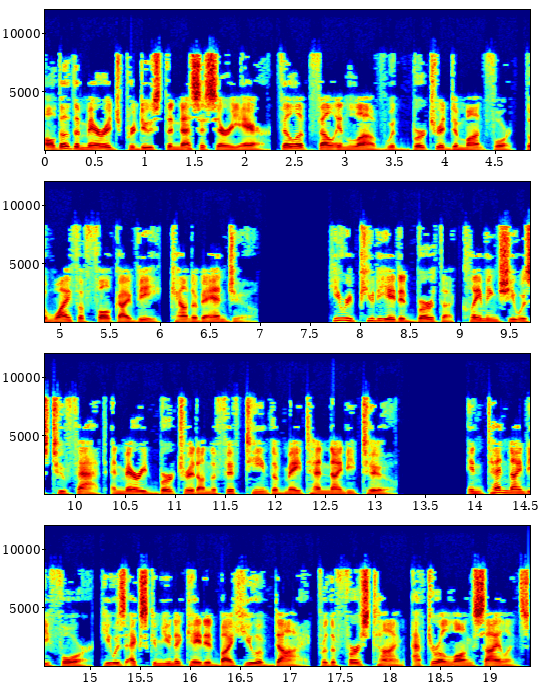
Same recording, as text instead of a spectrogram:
Although the marriage produced the necessary heir, Philip fell in love with Bertrade de Montfort, the wife of Fulk IV, Count of Anjou. He repudiated Bertha claiming she was too fat and married Bertrade on 15 May 1092. In 1094, he was excommunicated by Hugh of Die. For the first time, after a long silence,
